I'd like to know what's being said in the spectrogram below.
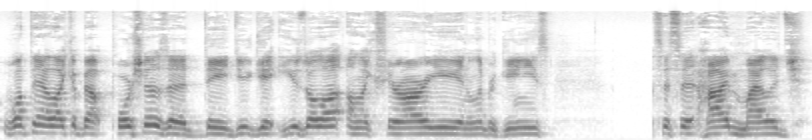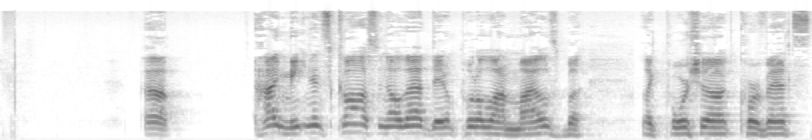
One thing I like about Porsche is that they do get used a lot, unlike Ferrari and Lamborghinis. Since it's high mileage uh, high maintenance costs and all that. They don't put a lot of miles, but like Porsche, Corvettes,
